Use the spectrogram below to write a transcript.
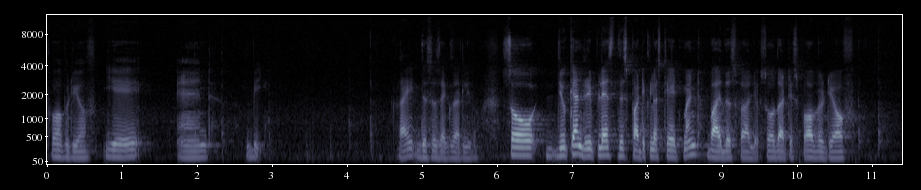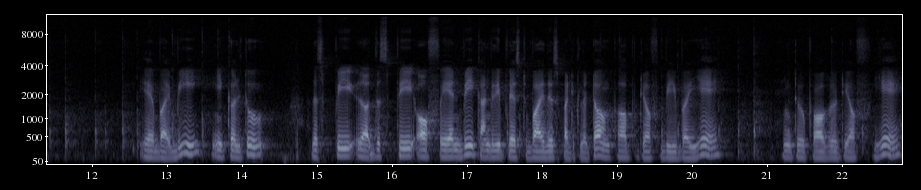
probability of A and B right this is exactly so. You can replace this particular statement by this value. So, that is probability of A by B equal to this P uh, this P of A and B can be replaced by this particular term probability of B by A into probability of A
